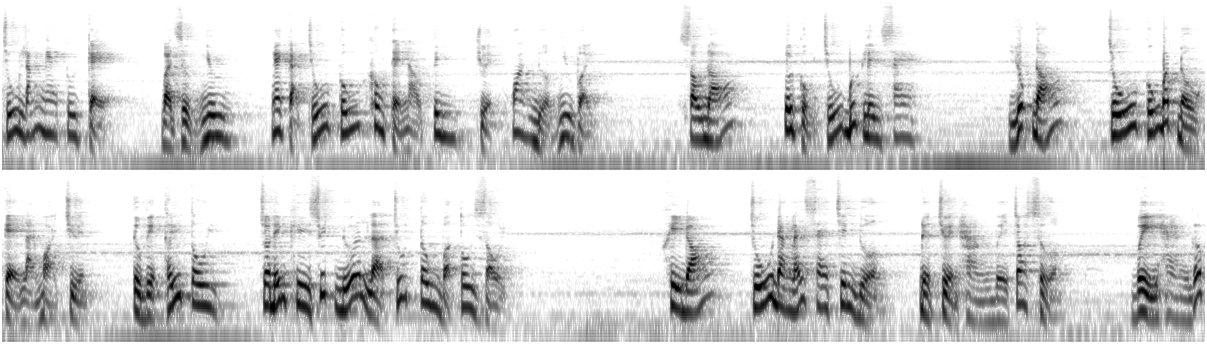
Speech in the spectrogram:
chú lắng nghe tôi kể và dường như ngay cả chú cũng không thể nào tin chuyện hoang đường như vậy. Sau đó, tôi cùng chú bước lên xe. Lúc đó, chú cũng bắt đầu kể lại mọi chuyện, từ việc thấy tôi cho đến khi suýt nữa là chú tông vào tôi rồi. Khi đó, chú đang lái xe trên đường để chuyển hàng về cho xưởng. Vì hàng gấp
